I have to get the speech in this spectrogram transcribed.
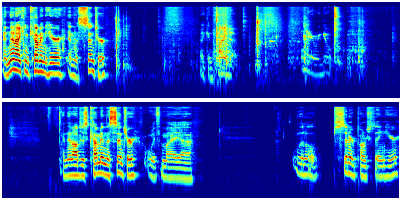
And then I can come in here in the center. I can find it. There we go. And then I'll just come in the center with my uh, little center punch thing here.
